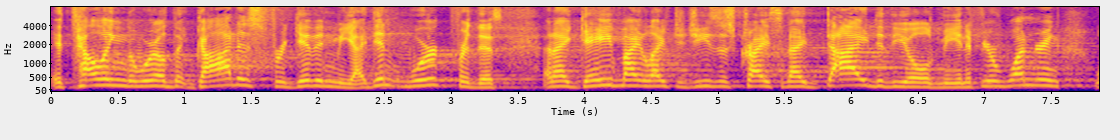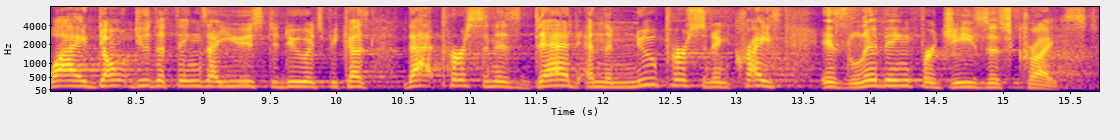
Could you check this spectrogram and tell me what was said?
it's telling the world that God has forgiven me. I didn't work for this, and I gave my life to Jesus Christ, and I died to the old me. And if you're wondering why I don't do the things I used to do, it's because that person is dead, and the new person in Christ is living for Jesus Christ.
